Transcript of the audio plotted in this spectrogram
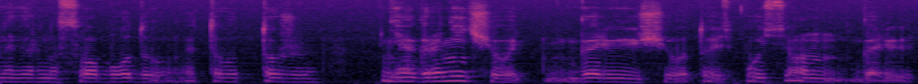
наверное, свободу. Это вот тоже не ограничивать горюющего, то есть пусть он горюет.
